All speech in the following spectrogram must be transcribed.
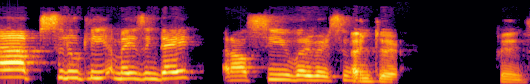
absolutely amazing day, and I'll see you very, very soon. Thank you. Peace.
